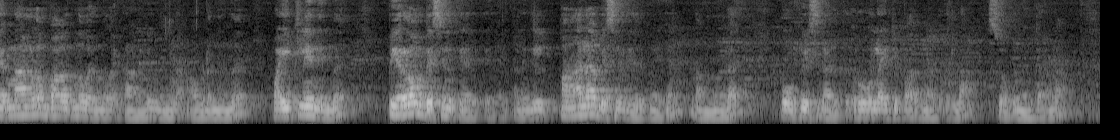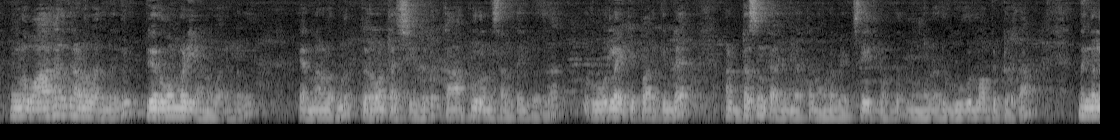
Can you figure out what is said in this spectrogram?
എറണാകുളം ഭാഗത്ത് നിന്ന് വരുന്നവർക്കാണെങ്കിൽ നിങ്ങൾ അവിടെ നിന്ന് വൈറ്റിലയിൽ നിന്ന് പിറോം ബസ്സിന് കയറി കഴിഞ്ഞാൽ അല്ലെങ്കിൽ പാലാ ബസ്സിന് കയറി കഴിഞ്ഞാൽ നമ്മുടെ ഓഫീസിനടുത്ത് റൂറൽ ഐ ടി പാർക്കിനടുത്തുള്ള സ്റ്റോപ്പിൽ നിങ്ങൾക്ക് ഇറങ്ങാം നിങ്ങൾ വാഹനത്തിലാണ് വരുന്നതെങ്കിൽ പിറവം വഴിയാണ് വരേണ്ടത്. എറണാകുളത്ത് നിന്ന് പിറവം ടച്ച് ചെയ്തിട്ട് കാക്കൂർ എന്ന സ്ഥലത്തേക്ക് വരിക. റൂറൽ ഐ ടി പാർക്കിന്റെ അഡ്രസ്സും കാര്യങ്ങളൊക്കെ നമ്മുടെ വെബ്സൈറ്റിലുണ്ട് നിങ്ങളൊരു ഗൂഗിൾ മാപ്പ് ഇട്ട് വരാം. നിങ്ങൾ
